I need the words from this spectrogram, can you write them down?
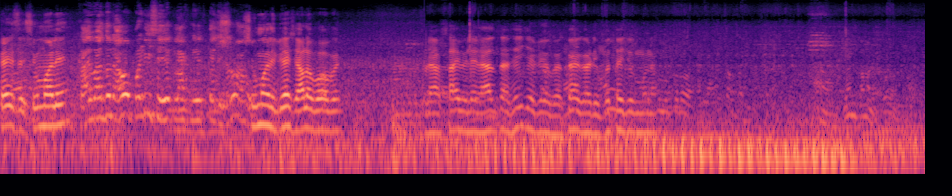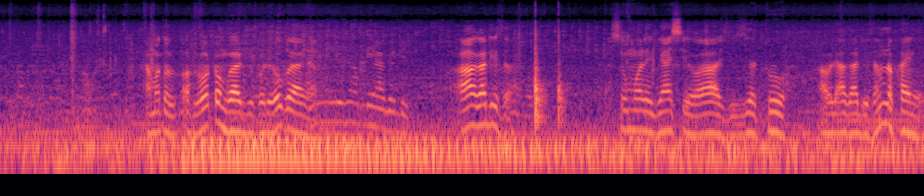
કઈ છે? સુમાળી કાંઈ વાંધો આવો પડી છે. એક લાખની એકતાલીસ કરો સુમાળી બેસ. હાલો બાબા ભાઈ. આપણે આ સાવી લઈને હાલતા થઈ જાય બે ભાઈ. કઈ ગાડી બતાવી દઉં મને. આમાં તો લોટોમ ગાડી પડી હો ભાઈ. આ ગાડી છે. ચુમ્માળી બ્યાસી આ જીજે ટુ. આવડે આ ગાડી છે એમને ફાઇનલ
